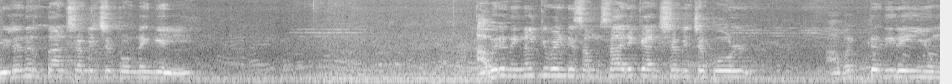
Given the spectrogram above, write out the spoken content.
നിലനിർത്താൻ ശ്രമിച്ചിട്ടുണ്ടെങ്കിൽ അവർ നിങ്ങൾക്ക് വേണ്ടി സംസാരിക്കാൻ ശ്രമിച്ചപ്പോൾ അവർക്കെതിരെയും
